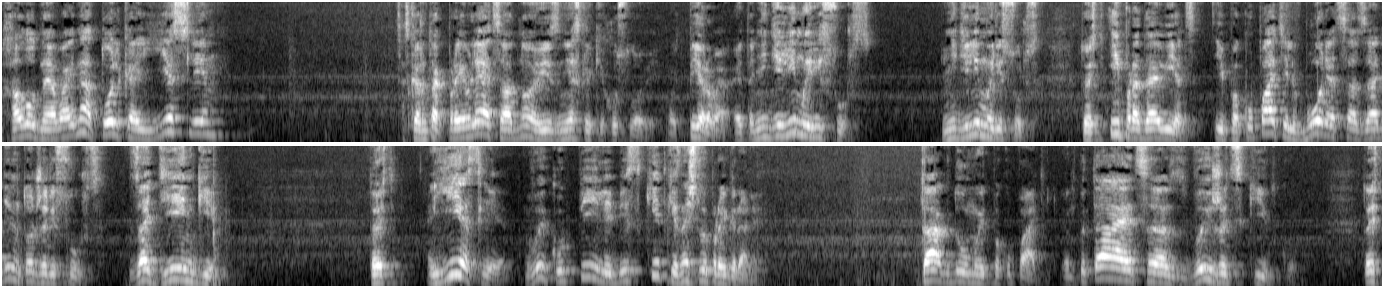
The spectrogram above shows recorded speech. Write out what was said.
холодная война только если, скажем так, проявляется одно из нескольких условий. Вот первое, это неделимый ресурс. Неделимый ресурс. То есть и продавец, и покупатель борются за один и тот же ресурс, за деньги. То есть, если вы купили без скидки, значит вы проиграли. Так думает покупатель. Он пытается выжать скидку. То есть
